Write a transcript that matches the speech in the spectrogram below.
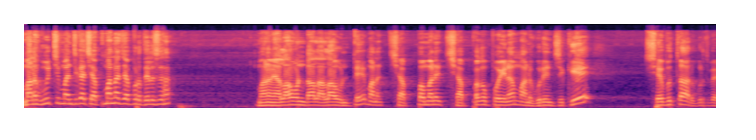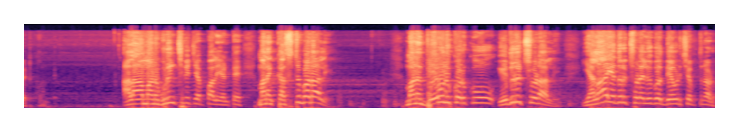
మన గూర్చి మంచిగా చెప్పమన్నా చెప్పరు తెలుసా? మనం ఎలా ఉండాలి అలా ఉంటే మనం చెప్పమని చెప్పకపోయినా మన గురించికి చెబుతారు గుర్తుపెట్టుకోండి. అలా మన గురించి చెప్పాలి అంటే మనం కష్టపడాలి. మనం దేవుని కొరకు ఎదురు చూడాలి. ఎలా ఎదురు చూడలేగో దేవుడు చెప్తున్నాడు.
